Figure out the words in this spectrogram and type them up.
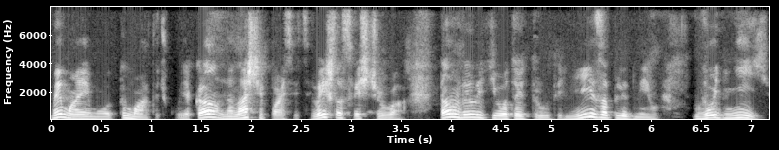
ми маємо ту маточку, яка на нашій пасіці вийшла свящова, там вилетів отой трутень, її запліднив. В одній,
